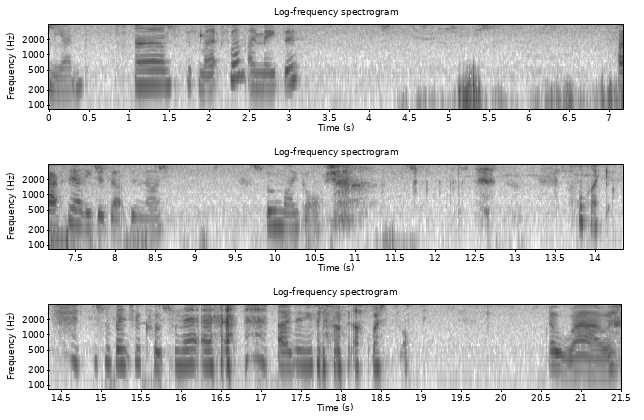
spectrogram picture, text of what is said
in the end. Um, this is my next one. I made this. I accidentally did that, didn't I? Oh my gosh. oh my god. There's a bunch of quotes on there. I didn't even know that was on it. Oh wow.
